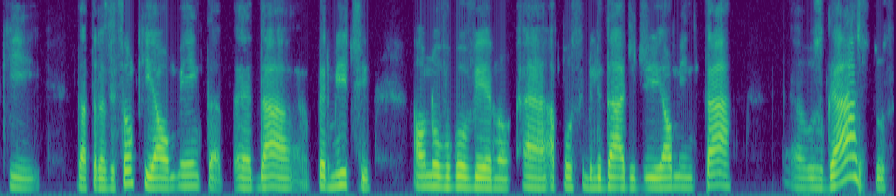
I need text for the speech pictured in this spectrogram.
que, da transição, que aumenta, é, dá, permite ao novo governo a, é, a possibilidade de aumentar é, os gastos,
